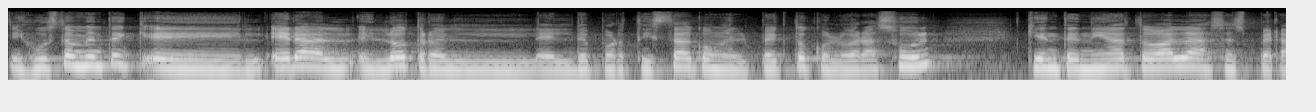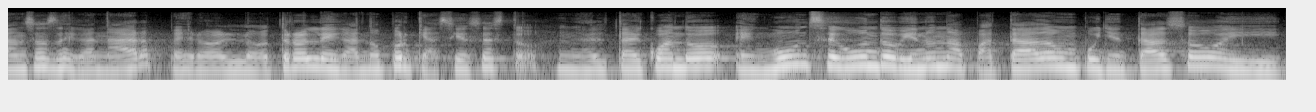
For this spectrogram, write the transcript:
Y justamente era el, otro, el, deportista con el pecto color azul, quien tenía todas las esperanzas de ganar, pero el otro le ganó porque así es esto. En el taekwondo en un segundo viene una patada, un puñetazo y,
